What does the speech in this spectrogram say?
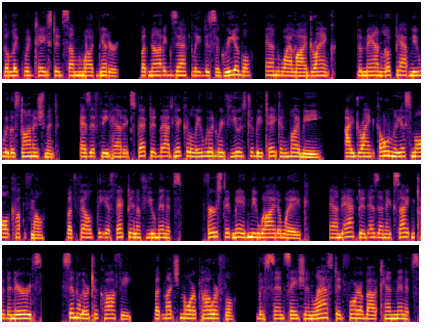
The liquid tasted somewhat bitter, but not exactly disagreeable, and while I drank, the man looked at me with astonishment, as if he had expected that hikuli would refuse to be taken by me. I drank only a small cupful, but felt the effect in a few minutes. First it made me wide awake, and acted as an excitant to the nerves, similar to coffee, but much more powerful. The sensation lasted for about 10 minutes,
